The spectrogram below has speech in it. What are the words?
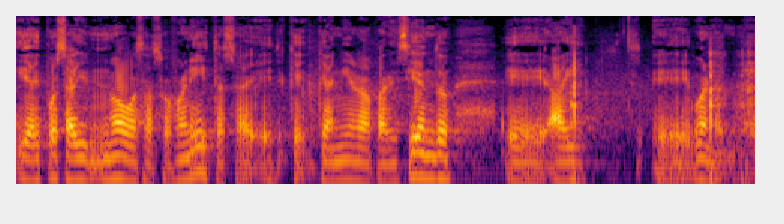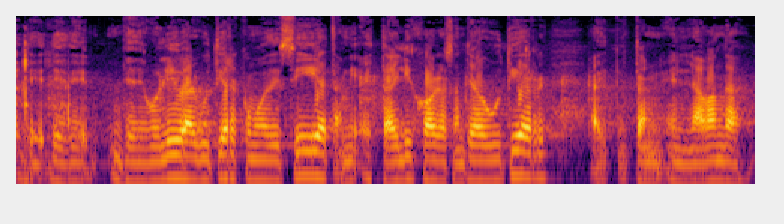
y después hay nuevos saxofonistas que, han ido apareciendo. Eh, hay, eh, bueno, desde Bolívar Gutiérrez, como decía, también está el hijo ahora Santiago Gutiérrez, están en la banda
